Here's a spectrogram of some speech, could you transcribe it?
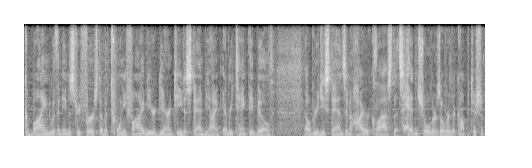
combined with an industry first of a 25 year guarantee to stand behind every tank they build, Albrigi stands in a higher class that's head and shoulders over their competition.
